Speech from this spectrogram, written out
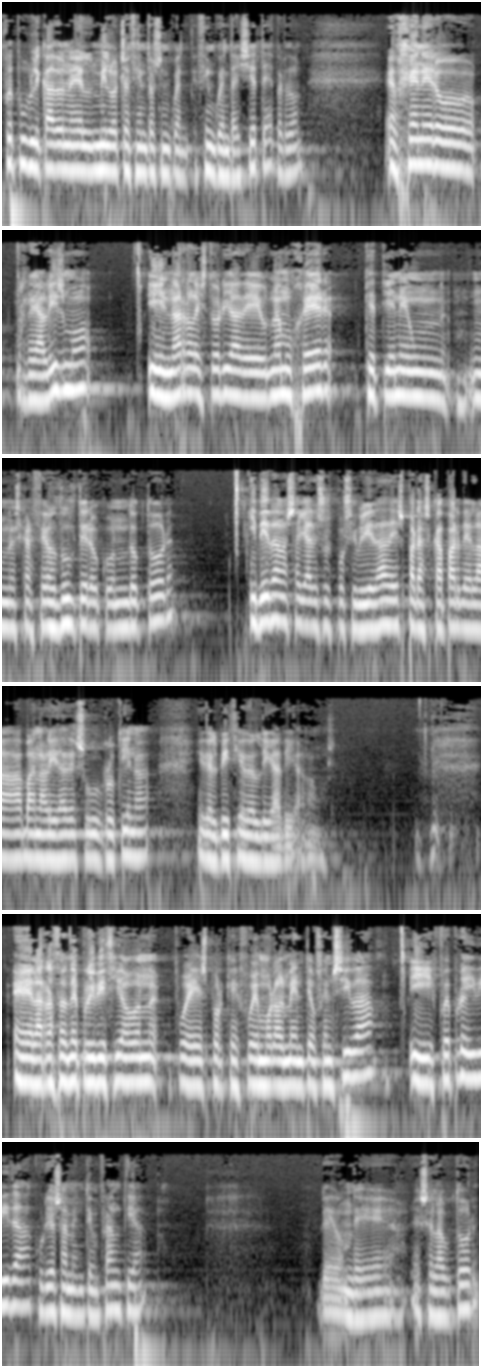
Fue publicado en el 1857, perdón. El género realismo y narra la historia de una mujer que tiene un, un escarceo adúltero con un doctor y vive más allá de sus posibilidades para escapar de la banalidad de su rutina y del vicio del día a día. Vamos. Eh, la razón de prohibición, pues porque fue moralmente ofensiva y fue prohibida, curiosamente, en Francia de donde es el autor.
